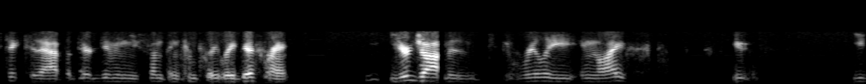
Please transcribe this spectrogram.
stick to that but they're giving you something completely different, your job is really in life you you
